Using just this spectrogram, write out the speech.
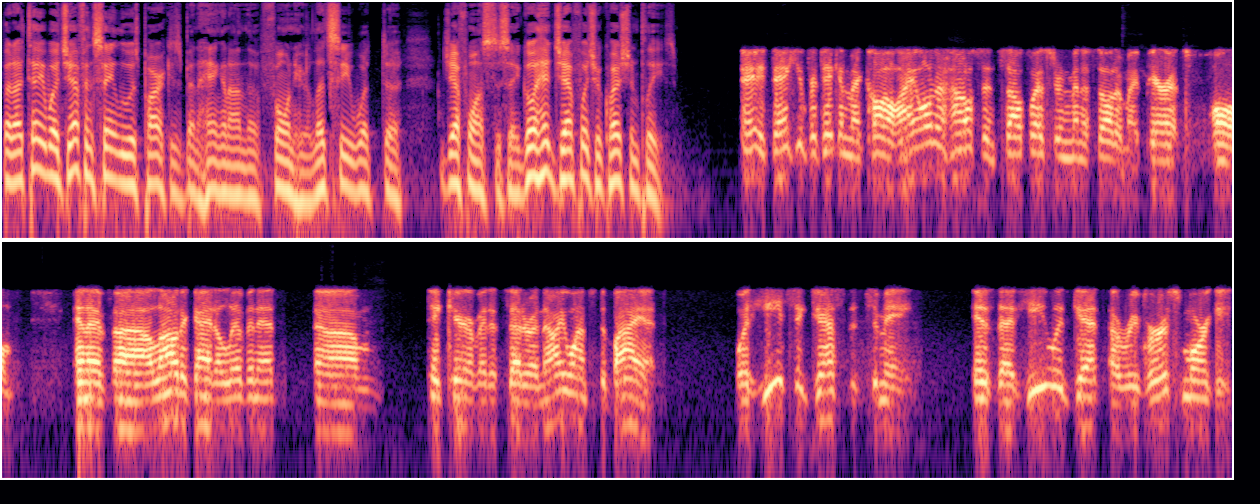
But I tell you what, Jeff in St. Louis Park has been hanging on the phone here. Let's see what uh, Jeff wants to say. Go ahead, Jeff. What's your question, please? Hey, thank you for taking my call. I own a house in southwestern Minnesota, my parents' home, and I've uh, allowed a guy to live in it, um, take care of it, et cetera. Now he wants to buy it. What he suggested to me is that he would get a reverse mortgage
